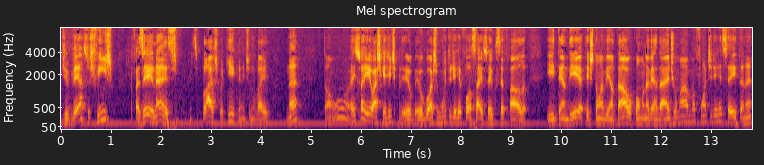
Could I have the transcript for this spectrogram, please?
diversos fins, para fazer né, esse, esse, plástico aqui, que a gente não vai. Né? Então é isso aí. Eu acho que a gente. Eu, eu gosto muito de reforçar isso aí que você fala. E entender a questão ambiental como, na verdade, uma, uma fonte de receita. Né?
